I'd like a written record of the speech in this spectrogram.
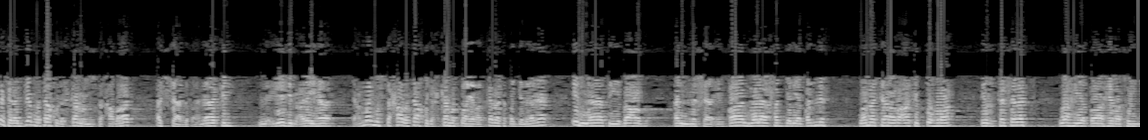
تتلجم وتأخذ أحكام المستحاضات السابقة. لكن يجب عليها يعني المستحاضة تأخذ أحكام الطاهرات كما تقدم لنا إلا في بعض المسائل. قال ولا حد لأقله ومتى رأت الطهر اغتسلت وهي طاهرة.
